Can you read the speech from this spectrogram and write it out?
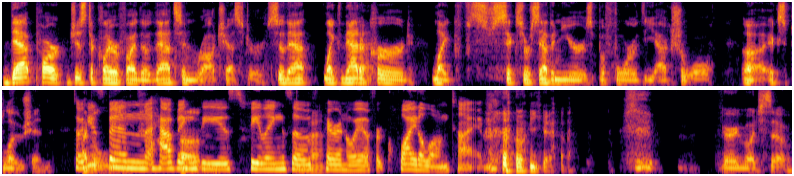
that part just to clarify though that's in rochester so that like that Okay. occurred like six or seven years before the actual uh explosion So I he's believe. been having Um, these feelings of okay. paranoia for quite a long time. oh yeah very much so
